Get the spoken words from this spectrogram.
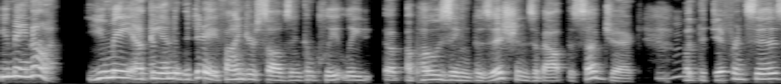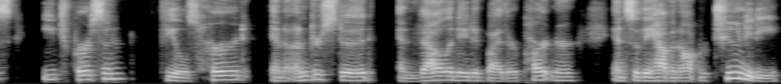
You may not. You may, at the end of the day, find yourselves in completely uh, opposing positions about the subject. Mm-hmm. But the difference is each person feels heard and understood and validated by their partner. And so they have an opportunity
